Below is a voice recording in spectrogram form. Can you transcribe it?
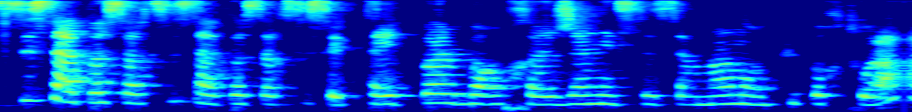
Si ça n'a pas sorti, ça n'a pas sorti, c'est peut-être pas le bon projet nécessairement non plus pour toi.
